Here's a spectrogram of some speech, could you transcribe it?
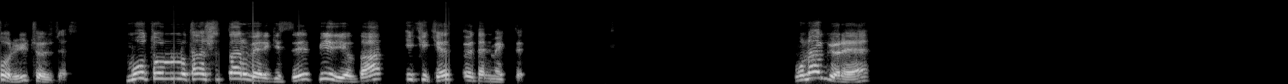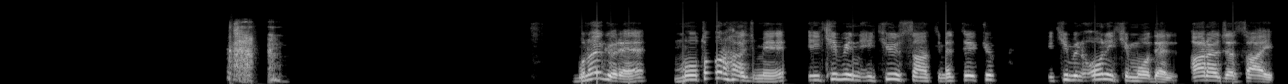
Soruyu çözeceğiz. Motorlu taşıtlar vergisi bir yılda iki kez ödenmektedir. Buna göre Buna göre motor hacmi 2200 santimetre küp 2012 model araca sahip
